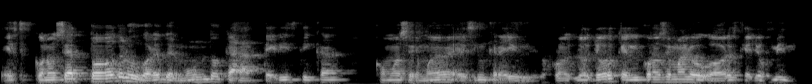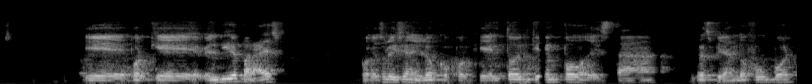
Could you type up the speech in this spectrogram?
Es, conoce a todos los jugadores del mundo, características, cómo se mueve, es increíble. Yo creo que él conoce más a los jugadores que ellos mismos, eh, porque él vive para eso. Por eso lo dicen el loco, porque él todo el tiempo está respirando fútbol,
